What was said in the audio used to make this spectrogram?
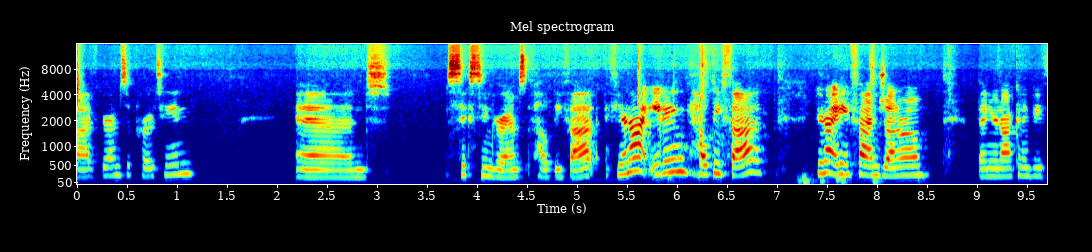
five grams of protein and 16 grams of healthy fat. If you're not eating healthy fat, you're not eating fat in general, then you're not going to be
